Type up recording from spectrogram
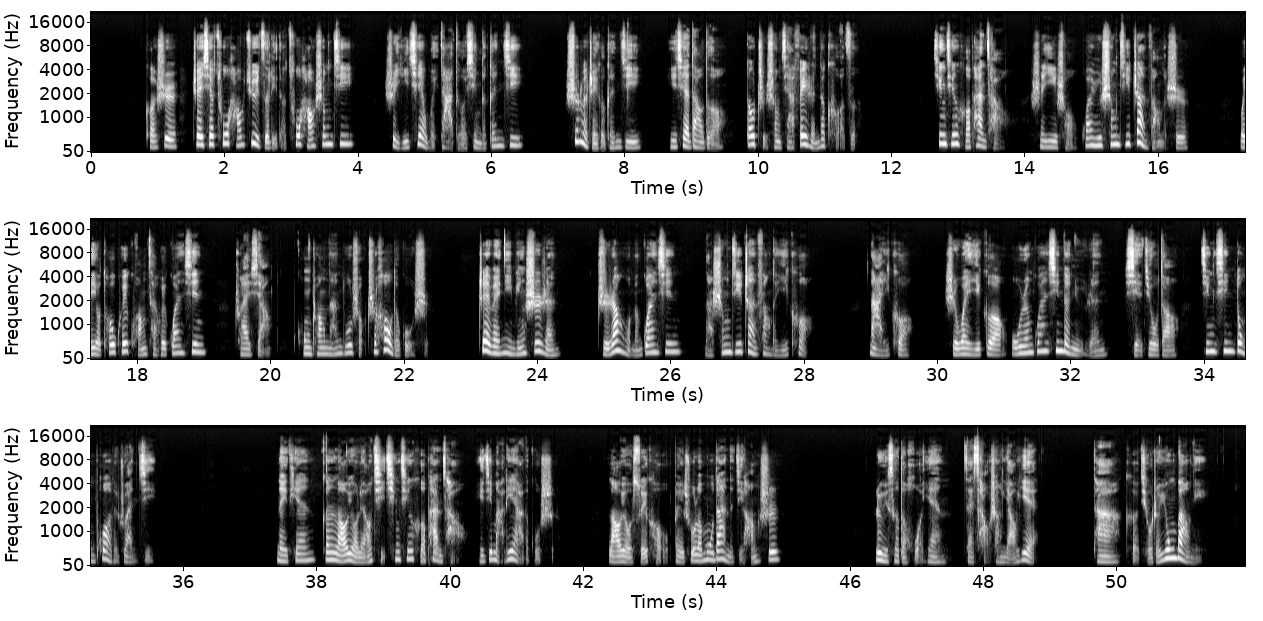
可是这些粗豪句子里的粗豪生机，是一切伟大德性的根基。失了这个根基，一切道德都只剩下非人的壳子。《青青河畔草》是一首关于生机绽放的诗，唯有偷窥狂才会关心、揣想“空窗难独守”之后的故事。这位匿名诗人，只让我们关心那生机绽放的一刻。那一刻，是为一个无人关心的女人写就的惊心动魄的传记。那天跟老友聊起青青河畔草以及玛利亚的故事，老友随口背出了木旦的几行诗：“绿色的火焰在草上摇曳，它渴求着拥抱你，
